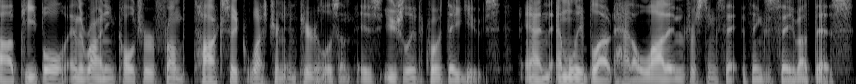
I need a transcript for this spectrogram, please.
uh, people and the Iranian culture from toxic Western imperialism, is usually the quote they use. And Emily Blout had a lot of interesting things to say about this.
